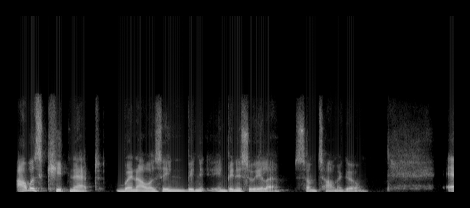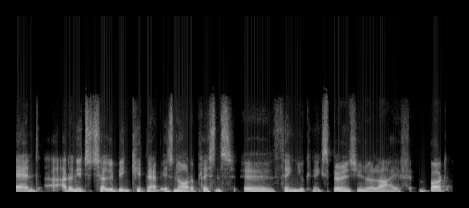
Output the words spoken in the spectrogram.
I was kidnapped when I was in in Venezuela some time ago. And I don't need to tell you, being kidnapped is not a pleasant uh, thing you can experience in your life. But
